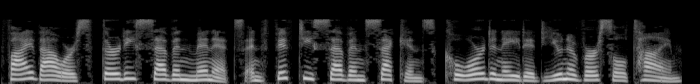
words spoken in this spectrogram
5 hours 37 minutes and 57 seconds coordinated universal time.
